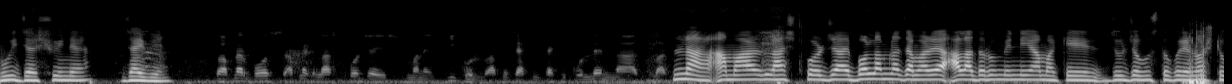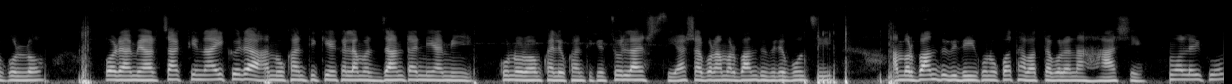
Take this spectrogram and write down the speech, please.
বুঝা শুই না যাইবেন। তো আপনার বস আপনাকে লাস্ট পর্যায়ে মানে কি করল? আপনি চাকরি টাকরি করলেন না না আমার লাস্ট পর্যায়ে বললাম না যে আমার আলাদা রুমে নিয়ে আমাকে জোর জবস্ত করে নষ্ট করল। পরে আমি আর চাকরি নাই করে আমি ওখান থেকে খালি আমার জানটা নিয়ে আমি কোনো রকম খালি ওখান থেকে চলে আসছি। আসার পর আমার বান্ধবীরে বলছি, আমার বান্ধবী দেখি কোনো কথাবার্তা বলে না, হাসে। আলাইকুম।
